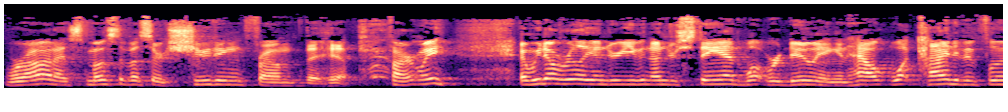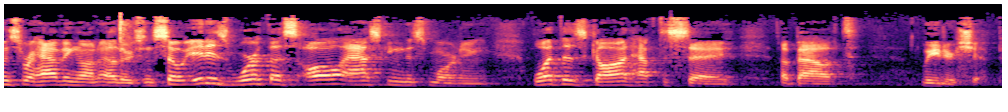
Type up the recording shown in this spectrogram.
we're honest, most of us are shooting from the hip, aren't we? And we don't really under, even understand what we're doing and how what kind of influence we're having on others. And so it is worth us all asking this morning, what does God have to say about leadership?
